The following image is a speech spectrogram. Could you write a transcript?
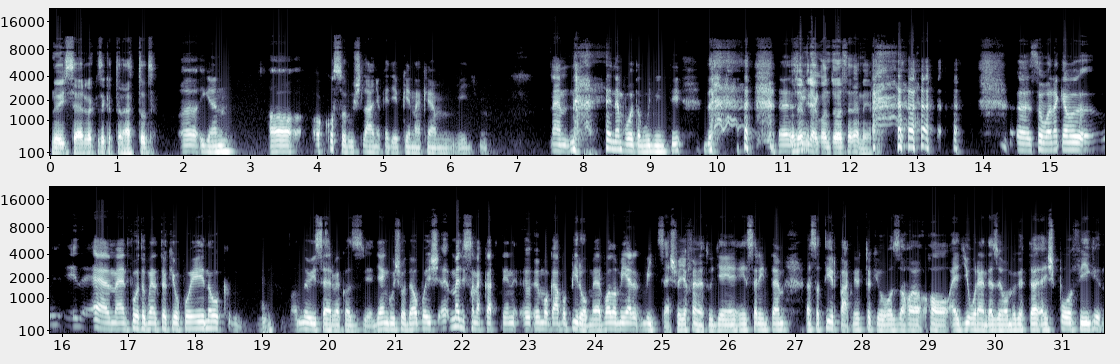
női szervek, ezeket te láttad? uh, igen, a, a koszorús lányok egyébként nekem így nem, nem voltam úgy, mint ti, de... Ez mire gondolsz, nem ért? Ö, szóval nekem elment, voltak benne tök jó poénok, a női szervek az ilyen gyengusod, de abban is Melissa McCarthy én ö- önmagában bírom, mert valamiért vicces, vagy a fene tudja, én, én szerintem ezt a tirpák nőtt tök jó hozza, ha, ha egy jó rendező van mögötte, és Paul Fig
